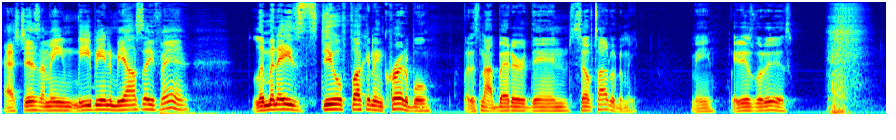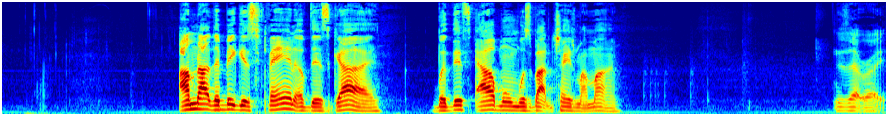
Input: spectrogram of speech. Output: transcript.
That's just, I mean, me being a Beyonce fan, Lemonade's still fucking incredible, but it's not better than self titled to me. I mean, it is what it is. I'm not the biggest fan of this guy, but this album was about to change my mind. Is that right?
